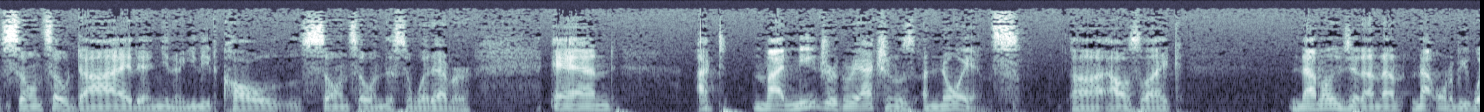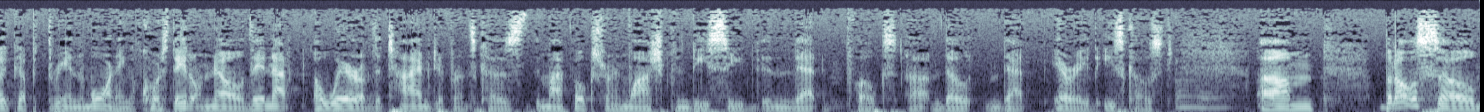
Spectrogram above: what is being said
so and so died, and you know you need to call so and so and this and whatever. And I t- my knee jerk reaction was annoyance. Uh, I was like, not only did I not, not want to be waking up at three in the morning, of course they don't know, they're not aware of the time difference because my folks are in Washington D.C. in that folks, uh, though that area, the East Coast. Um, but also,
